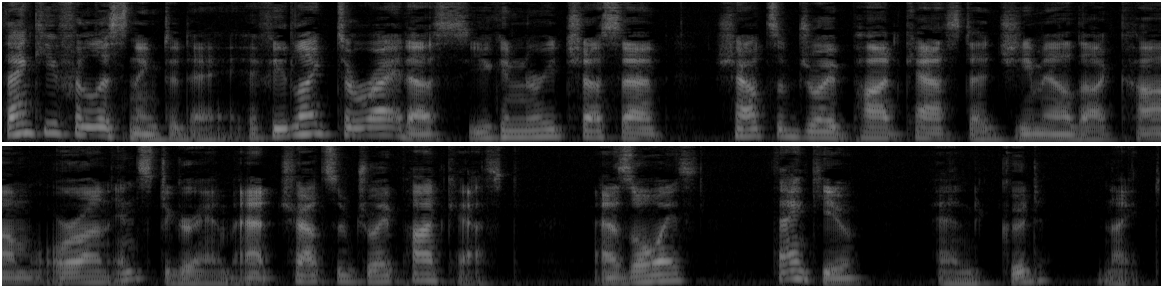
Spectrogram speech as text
Thank you for listening today. If you'd like to write us, you can reach us at shoutsofjoypodcast at gmail.com or on Instagram at shoutsofjoypodcast. As always, thank you and good night.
